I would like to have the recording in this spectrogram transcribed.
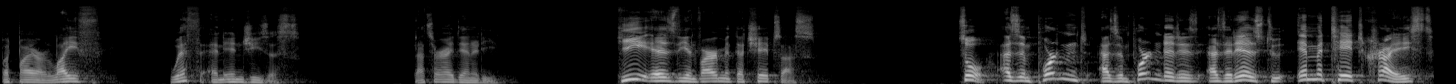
but by our life with and in Jesus. That's our identity. He is the environment that shapes us. So, as important as important it is, as it is to imitate Christ,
